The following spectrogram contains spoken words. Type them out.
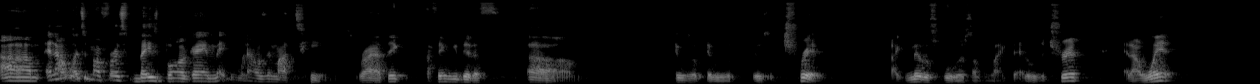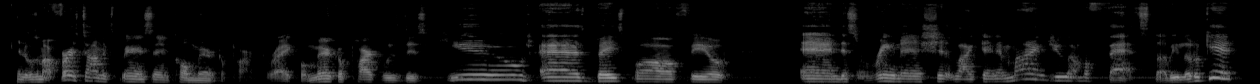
Um, and I went to my first baseball game maybe when I was in my teens, right? I think I think we did a um, it was a it was a it was a trip, like middle school or something like that. It was a trip, and I went, and it was my first time experiencing Comerica Park, right? Comerica Park was this huge ass baseball field and this arena and shit like that. And mind you, I'm a fat, stubby little kid.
